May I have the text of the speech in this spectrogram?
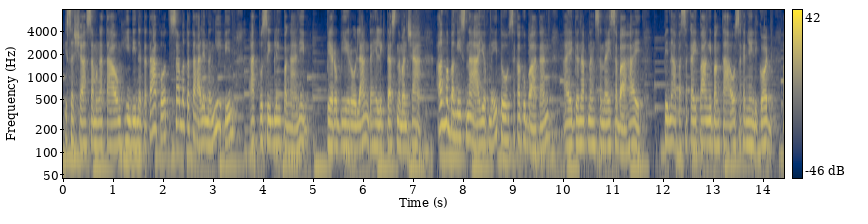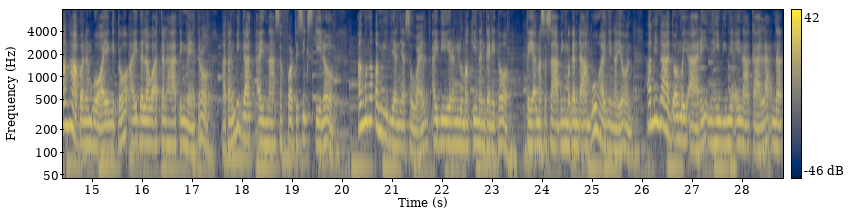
Isa siya sa mga taong hindi natatakot sa matatalim ng ngipin at posibleng panganib. Pero biro lang dahil ligtas naman siya. Ang mabangis na hayop na ito sa kagubatan ay ganap ng sanay sa bahay. Pinapasakay pa ang ibang tao sa kanyang likod. Ang haba ng buhayang ito ay dalawa at kalahating metro at ang bigat ay nasa 46 kilo. Ang mga pamilya niya sa wild ay bihirang lumaki ng ganito kaya masasabing maganda ang buhay niya ngayon. Aminado ang may-ari na hindi niya inakala na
